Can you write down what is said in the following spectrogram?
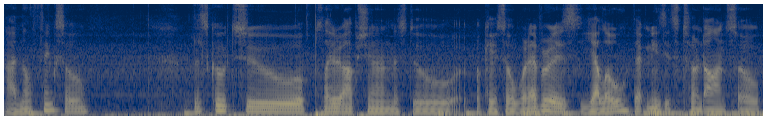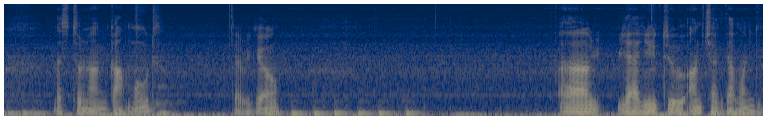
I don't think so. Let's go to player option. Let's do okay. So whatever is yellow, that means it's turned on. So let's turn on God mode. There we go. Uh, yeah, you need to uncheck that one. You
